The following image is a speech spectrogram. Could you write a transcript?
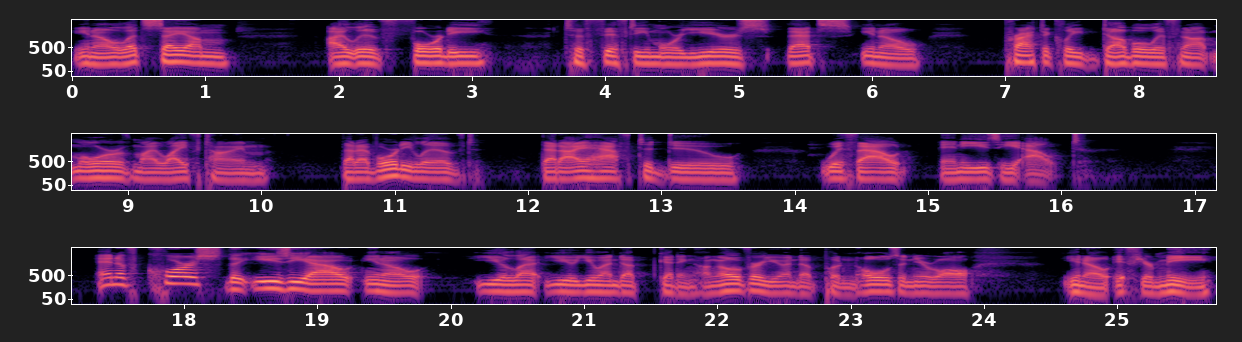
You know, let's say I'm, I live 40 to 50 more years. That's, you know, practically double, if not more, of my lifetime that I've already lived that I have to do without an easy out. And of course, the easy out, you know, you let you you end up getting hungover, you end up putting holes in your wall. You know, if you're me,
